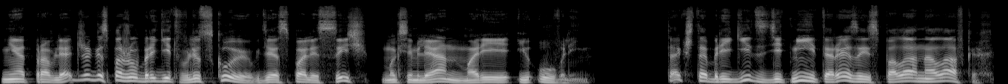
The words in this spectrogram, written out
Не отправлять же госпожу Бригит в людскую, где спали Сыч, Максимилиан, Мария и Уволень. Так что Бригит с детьми и Терезой спала на лавках,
